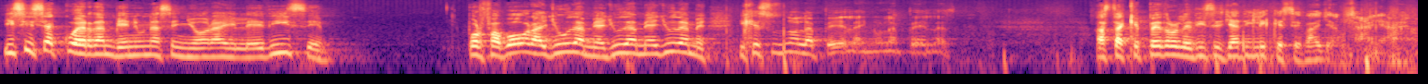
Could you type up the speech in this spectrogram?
Y si se acuerdan, viene una señora y le dice, por favor, ayúdame, ayúdame, ayúdame. Y Jesús no la pela y no la pelas. Hasta que Pedro le dice, ya dile que se vaya, o sea, ya,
